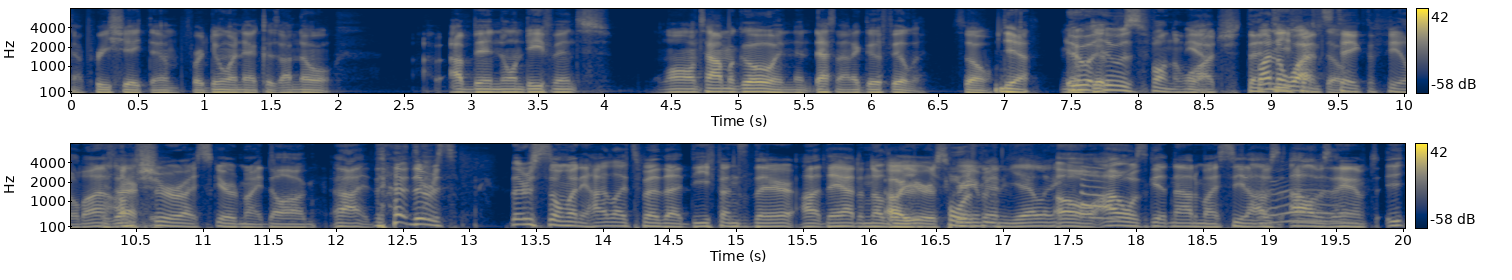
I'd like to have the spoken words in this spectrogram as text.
I appreciate them for doing that because I know I've been on defense a long time ago, and that's not a good feeling. So Yeah. You know, it, good- it was fun to Yeah. watch. That Fun to watch, defense take the field. I, I'm Exactly. sure I scared my dog. Uh, there was there's so many highlights by that defense there. Uh, they had another. Oh, you were screaming, and- yelling? Oh, I was getting out of my seat. I was I was amped. It,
